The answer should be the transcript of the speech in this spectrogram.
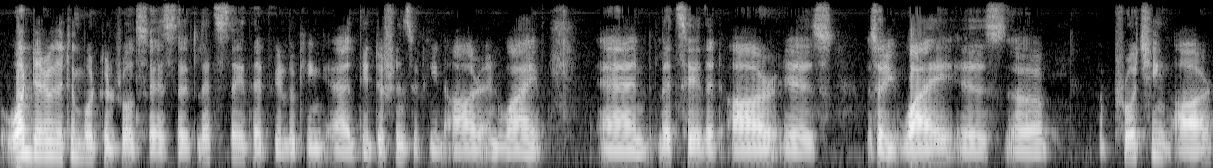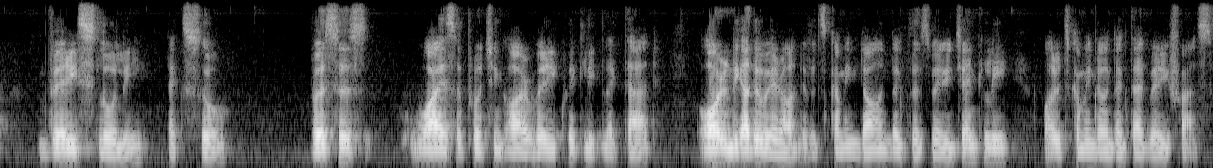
what derivative mode control says that let's say that we're looking at the difference between r and y, and let's say that r is, sorry, y is uh, approaching r very slowly, like so, versus y is approaching r very quickly, like that, or in the other way around, if it's coming down like this very gently, or it's coming down like that very fast.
